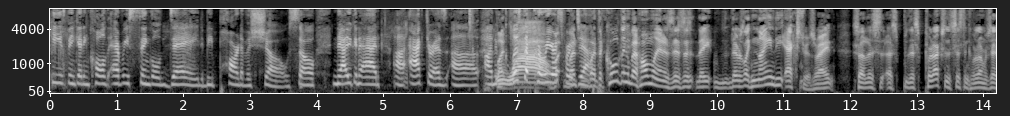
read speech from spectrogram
He's been getting called every single day to be part of a show. So now you can add uh, actor as uh, on a But- list of careers but, for but, Jeff. but the cool thing about Homeland is this: is they there's like 90 extras, right? So this uh, this production assistant comes over and says.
